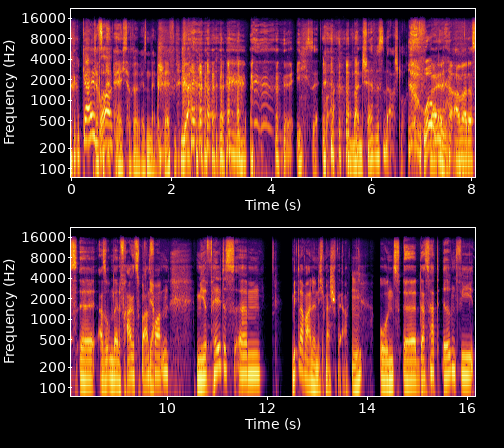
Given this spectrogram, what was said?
geil Das, Bock. hey, ich dachte, wer ist denn dein Chef? Ja. ich selber. Und mein Chef ist ein Arschloch. Wow. Nein, aber das, äh, also um deine Frage zu beantworten, mir fällt es ähm, mittlerweile nicht mehr schwer. Mhm. Und äh, das hat irgendwie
